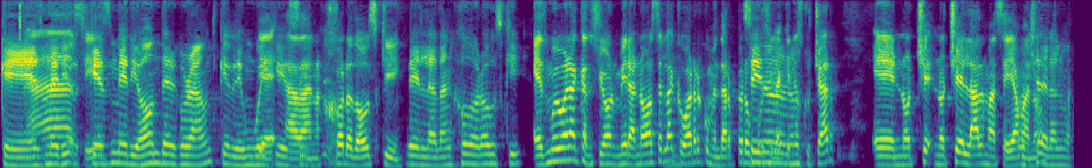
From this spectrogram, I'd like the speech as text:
que es Ah, medio, sí. que es medio underground, que de un güey De que Adán es Jodorowsky. del Adán Jodorowsky. Es muy buena canción. Mira, no va a ser la que voy a recomendar, pero Sí, por si la no, quieren no. escuchar, eh, Noche, Noche del Alma se llama, Noche ¿no? del alma.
